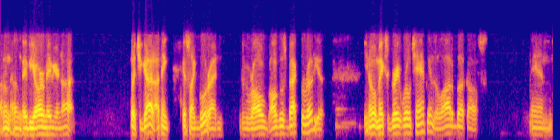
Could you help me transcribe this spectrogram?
I don't know, maybe you are, maybe you're not. But you got it. I think it's like bull riding. It all all goes back to rodeo. You know, it makes a great world champions, a lot of buck offs. And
